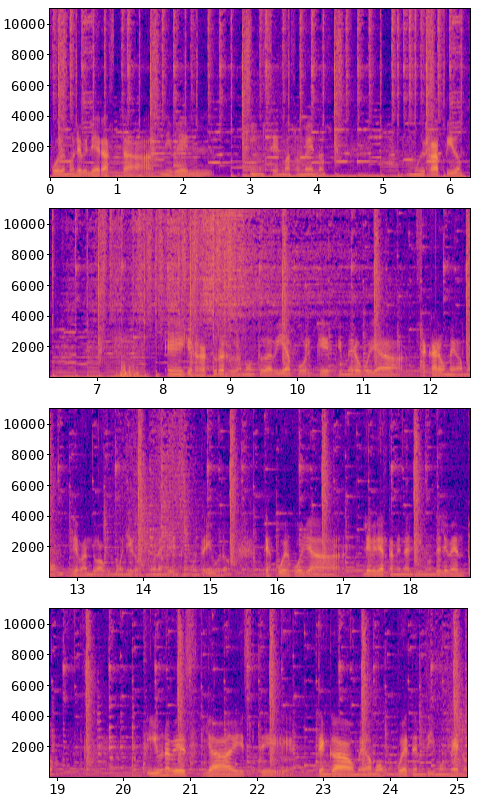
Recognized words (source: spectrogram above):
podemos levelear hasta nivel 15 más o menos, muy rápido. Eh, yo no capturo a Rudamon todavía porque primero voy a sacar a Omegamon llevando a Gumon y Gabumon al nivel 51. Después voy a levelear también al Digimon del evento. Y una vez ya este, tenga Omegamon, voy a tener Digimon menos.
